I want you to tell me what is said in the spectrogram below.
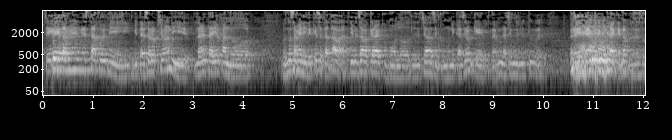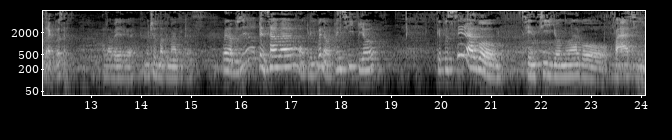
Sí, Pero- yo también esta fue mi, mi tercera opción y la neta yo cuando pues no sabía ni de qué se trataba. Yo pensaba que era como los licenciados en comunicación que pues, terminan siendo youtubers. Pero ya me di cuenta que no, pues es otra cosa. A la verga, muchas matemáticas. Bueno, pues yo pensaba, al bueno, al principio, que pues era algo sencillo, no algo fácil,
